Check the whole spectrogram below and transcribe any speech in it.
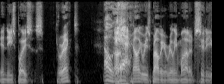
in these places. Correct? Oh uh, yeah, uh, Calgary's probably a really modern city.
